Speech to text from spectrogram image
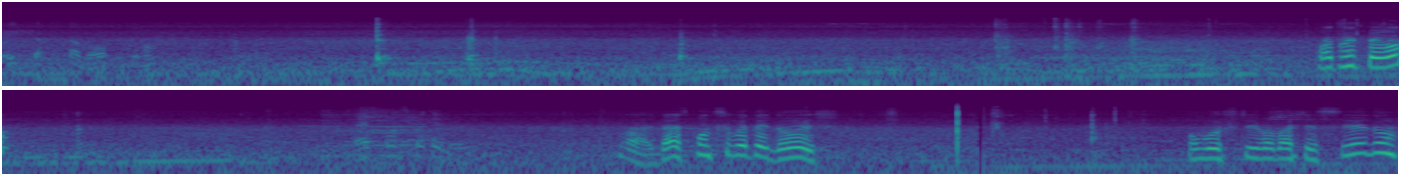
Eita, tá bom, tá bom. Quanto litro pegou? 10,52. Vai, 10.52 Combustível abastecido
